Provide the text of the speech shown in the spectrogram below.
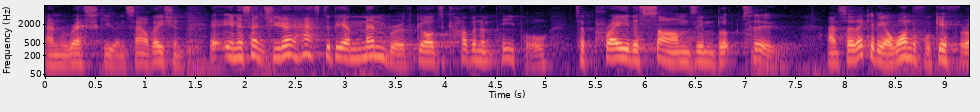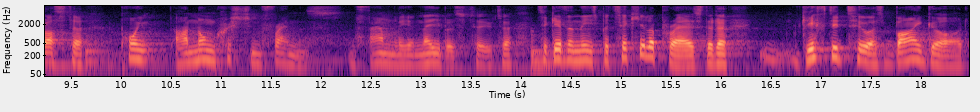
and rescue and salvation. In a sense, you don't have to be a member of God's covenant people to pray the Psalms in Book 2. And so they could be a wonderful gift for us to point our non Christian friends and family and neighbours to, to, to give them these particular prayers that are gifted to us by God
